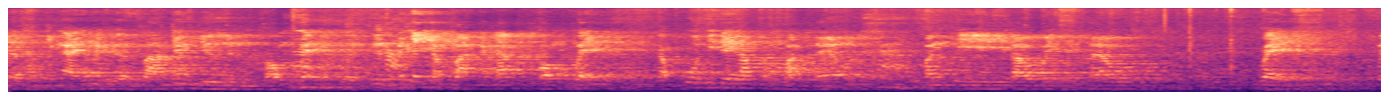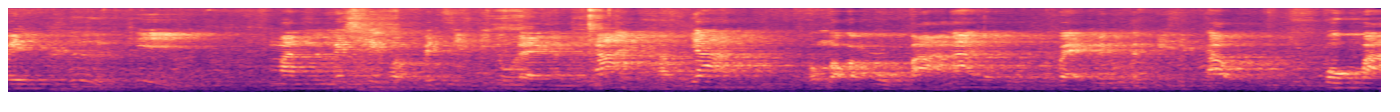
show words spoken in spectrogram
จะทำยังไงให้มันเกิดความยั่งยืนของแฝกเกิดขึ้นไม่ใช่รางวัลนะครับ ของแฝกกับผู้ที่ได้รับรางวัลแล้ว ค่ะบางทีเราไปเห็นแล้วแฝกเป็นพืชที่มันไม่ใช่ว่าเป็นสิ่งที่ดูแลกันง่ายครับยากผมบอกว่าปลูกป่าง่ายกว่าปลูกแฝกไม่รู้ถึงกี่สิบเท่า ปลูกป่า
